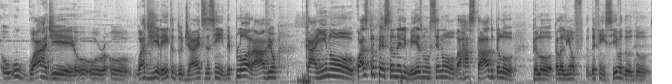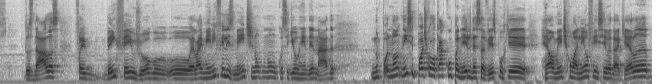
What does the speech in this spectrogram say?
O, o guarde, o, o, o guarde direito do Giants, assim, deplorável, caindo, quase tropeçando nele mesmo, sendo arrastado pelo, pelo, pela linha defensiva do, dos, dos Dallas. Foi bem feio o jogo. O Eli Manning, infelizmente, não, não conseguiu render nada. Não, não, nem se pode colocar a culpa nele dessa vez, porque realmente com uma linha ofensiva daquela,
